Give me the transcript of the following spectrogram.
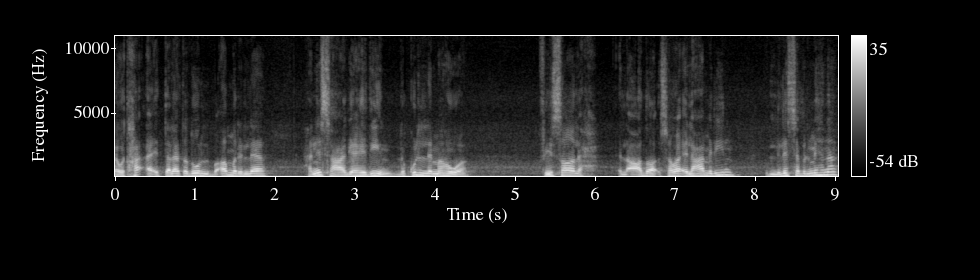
لو اتحقق الثلاثه دول بأمر الله هنسعى جاهدين لكل ما هو في صالح الأعضاء سواء العاملين اللي لسه بالمهنة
